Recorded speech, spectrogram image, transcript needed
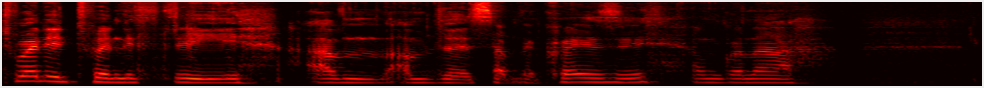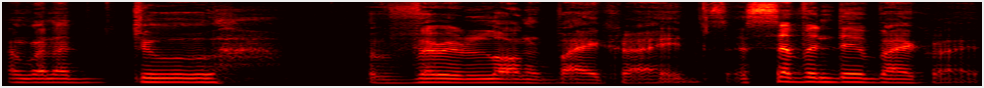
2023 i'm i'm doing something crazy i'm gonna i'm gonna do a very long bike ride a seven day bike ride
